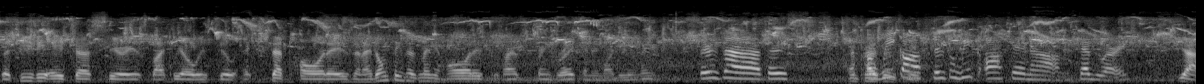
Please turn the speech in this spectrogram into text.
the TDHS series like we always do, except holidays. And I don't think there's many holidays besides spring break anymore. Do you think? There's a there's a week Week. off. There's a week off in um, February. Yeah,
